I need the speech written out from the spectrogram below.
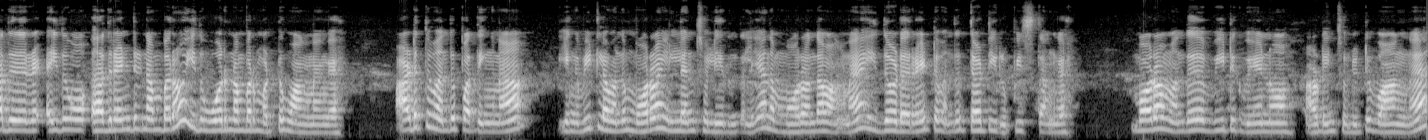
அது இதுவும் அது ரெண்டு நம்பரும் இது ஒரு நம்பர் மட்டும் வாங்கினாங்க. அடுத்து வந்து பார்த்தீங்கன்னா எங்கள் வீட்டில் வந்து முறம் இல்லைன்னு சொல்லியிருந்தேன் இல்லையா? அந்த முறம் தான் வாங்கினேன். இதோட ரேட்டு வந்து தேர்ட்டி ருபீஸ் தாங்க. முறம் வந்து வீட்டுக்கு வேணும் அப்படின்னு சொல்லிட்டு வாங்கினேன்.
